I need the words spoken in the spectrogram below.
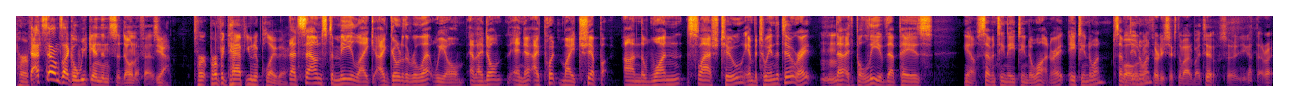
Perfect. That sounds like a weekend in Sedona, Fez. yeah. Per- perfect half unit play there. That sounds to me like I go to the roulette wheel and I don't, and I put my chip on the one slash two in between the two, right? That I believe that pays, you know, 17, 18 to one, right? 18 to one, 17 it to would one. 36 divided by two. So you got that right.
